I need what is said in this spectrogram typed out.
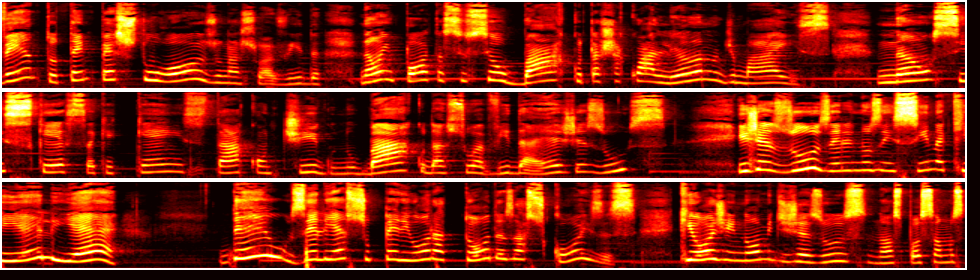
vento tempestuoso na sua vida. Não importa se o seu barco está chacoalhando demais. Não se esqueça que quem está contigo no barco da sua vida é Jesus. E Jesus, ele nos ensina que ele é Deus, Ele é superior a todas as coisas. Que hoje, em nome de Jesus, nós possamos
